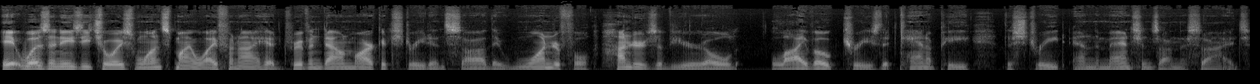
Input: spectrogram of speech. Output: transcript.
It was an easy choice once my wife and I had driven down Market Street and saw the wonderful hundreds of year old live oak trees that canopy the street and the mansions on the sides.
